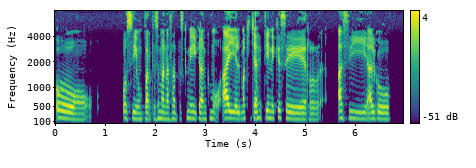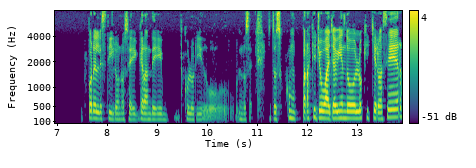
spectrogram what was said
o, o si un par de semanas antes que me digan como, ay, el maquillaje tiene que ser así, algo por el estilo, no sé, grande, colorido, no sé. Entonces, como para que yo vaya viendo lo que quiero hacer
